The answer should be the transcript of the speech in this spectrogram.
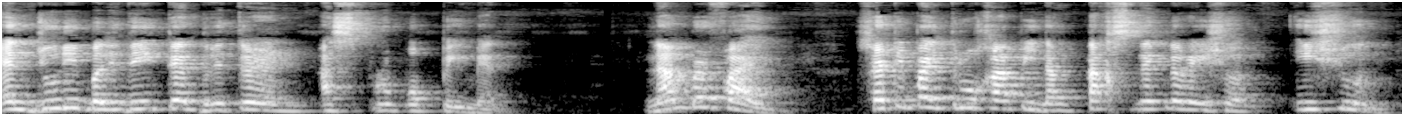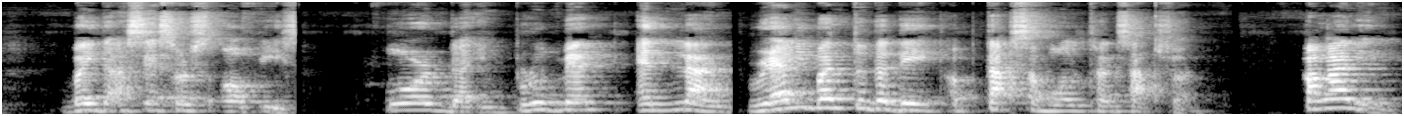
and duly validated return as proof of payment. Number 5, certified true copy ng tax declaration issued by the assessor's office for the improvement and land relevant to the date of taxable transaction. Pangalim,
